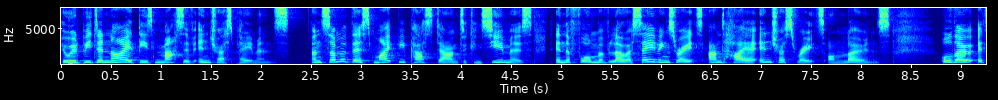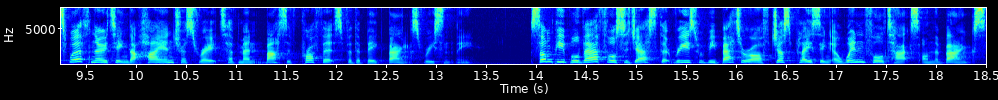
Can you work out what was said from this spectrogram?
who would be denied these massive interest payments, and some of this might be passed down to consumers in the form of lower savings rates and higher interest rates on loans. Although it's worth noting that high interest rates have meant massive profits for the big banks recently. Some people therefore suggest that Reeves would be better off just placing a windfall tax on the banks,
